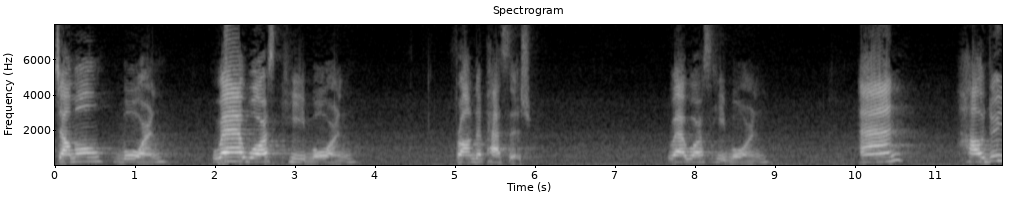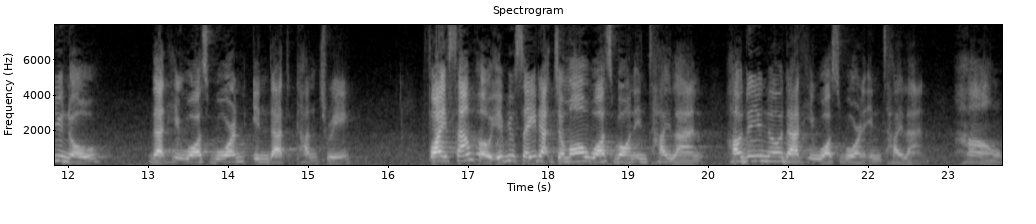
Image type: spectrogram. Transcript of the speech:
Jamal born? Where was he born? From the passage. Where was he born? And how do you know that he was born in that country? For example, if you say that Jamal was born in Thailand, how do you know that he was born in Thailand? How?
